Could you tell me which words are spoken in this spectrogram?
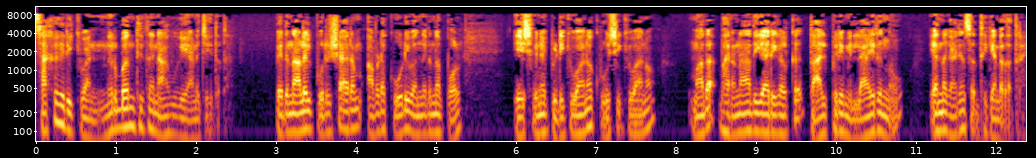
സഹകരിക്കുവാൻ നിർബന്ധിതനാവുകയാണ് ചെയ്തത്. പെരുന്നാളിൽ പുരുഷാരം അവിടെ കൂടി വന്നിരുന്നപ്പോൾ യേശുവിനെ പിടിക്കുവാനോ ക്രൂശിക്കുവാനോ മതഭരണാധികാരികൾക്ക് താൽപര്യമില്ലായിരുന്നു എന്ന കാര്യം ശ്രദ്ധിക്കേണ്ടതത്രേ.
